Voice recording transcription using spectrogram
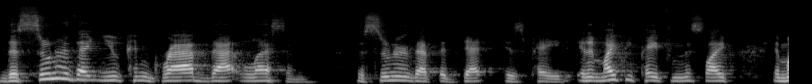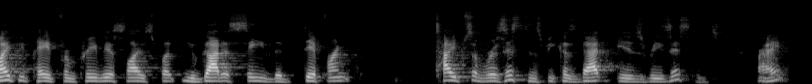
the sooner that you can grab that lesson, the sooner that the debt is paid. And it might be paid from this life, it might be paid from previous lives, but you got to see the different types of resistance because that is resistance, right?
